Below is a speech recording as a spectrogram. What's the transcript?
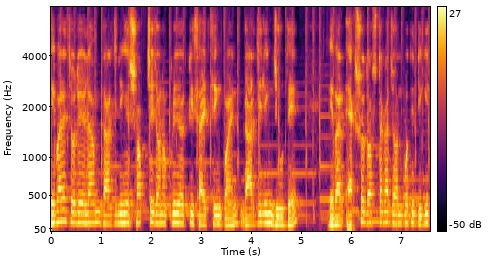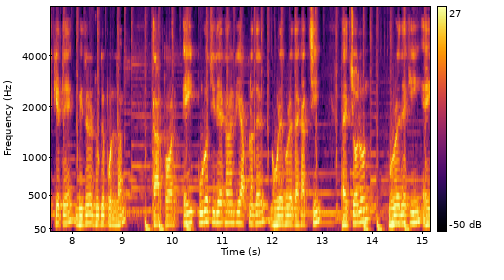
এবারে চলে এলাম দার্জিলিংয়ের সবচেয়ে জনপ্রিয় একটি সাইট সিং পয়েন্ট দার্জিলিং জুতে। এবার একশো দশ টাকা জনপ্রতি টিকিট কেটে ভিতরে ঢুকে পড়লাম। তারপর এই পুরো চিড়িয়াখানাটি আপনাদের ঘুরে ঘুরে দেখাচ্ছি। তাই চলুন ঘুরে দেখি এই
